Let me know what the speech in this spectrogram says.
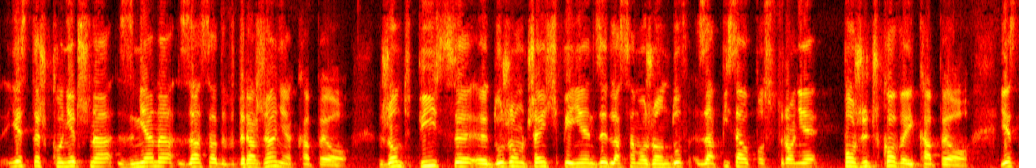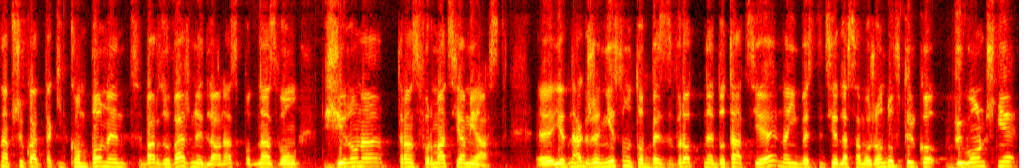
jest też konieczna zmiana zasad wdrażania KPO. Rząd PiS dużą część pieniędzy dla samorządów zapisał po stronie pożyczkowej KPO. Jest na przykład taki komponent bardzo ważny dla nas pod nazwą zielona transformacja miast. Jednakże nie są to bezzwrotne dotacje na inwestycje dla samorządów, tylko wyłącznie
